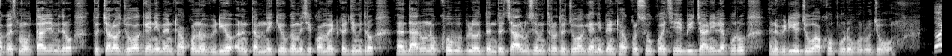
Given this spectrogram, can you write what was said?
મગજમાં ઉતારજો મિત્રો. તો ચલો જુઓ જ્ઞાનીબેન ઠાકોરનો વીડિયો અને તમને કેવું ગમે છે કોમેન્ટ કરજો મિત્રો. અને દારૂનો ખૂબ પેલો ધંધો ચાલુ છે મિત્રો, તો જોવા જ્ઞાનીબેન ઠાકોર શું કહે છે એ બી જાણી લે પૂરો અને વીડિયો જોવા આખો પૂરો પૂરો, જોવો. તો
